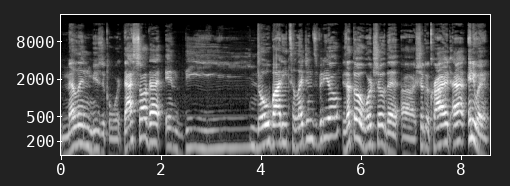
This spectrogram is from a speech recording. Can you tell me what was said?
Melon Music Award. I saw that in the Nobody to Legends video. Is that the award show that uh, Suga cried at? Anyway,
